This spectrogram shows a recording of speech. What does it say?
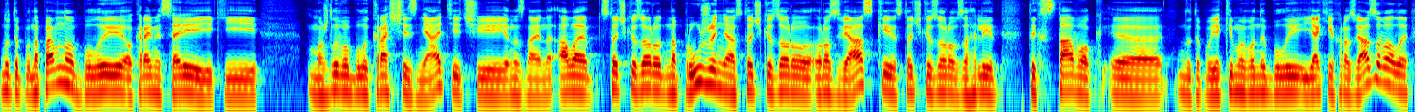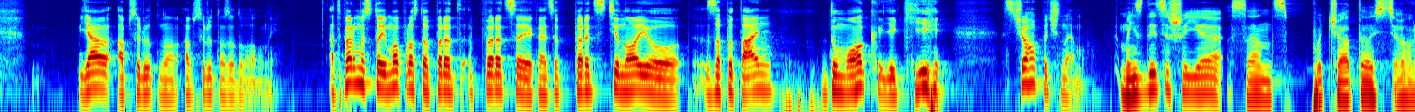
Ну, типу, напевно, були окремі серії, які можливо, були краще зняті, чи я не знаю, але з точки зору напруження, з точки зору розв'язки, з точки зору взагалі тих ставок, е, ну, типу, якими вони були і як їх розв'язували, я абсолютно абсолютно задоволений. А тепер ми стоїмо просто перед перед, це, як це, перед стіною запитань, думок, які з чого почнемо. Мені здається, що є сенс почати ось цього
